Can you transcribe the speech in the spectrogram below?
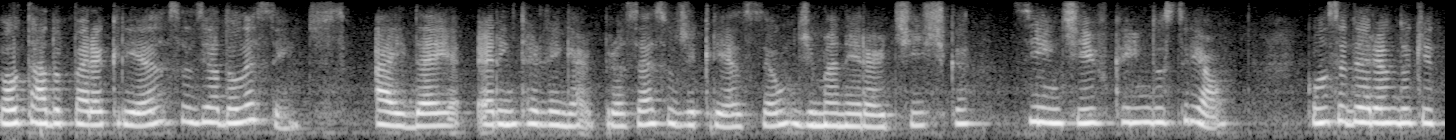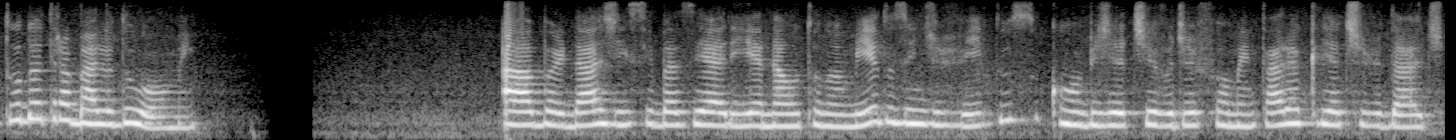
voltado para crianças e adolescentes. A ideia era interligar processos de criação de maneira artística, científica e industrial, considerando que tudo é trabalho do homem. A abordagem se basearia na autonomia dos indivíduos, com o objetivo de fomentar a criatividade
